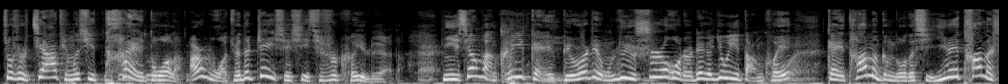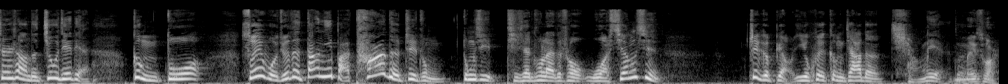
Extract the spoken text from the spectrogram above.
就是家庭的戏太多了。而我觉得这些戏其实可以略的。哎，你相反可以给比如说这种律师或者这个右翼党魁，给他们更多的戏，因为他们身上的纠结点更多。所以我觉得，当你把他的这种东西体现出来的时候，我相信这个表意会更加的强烈。没错儿，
